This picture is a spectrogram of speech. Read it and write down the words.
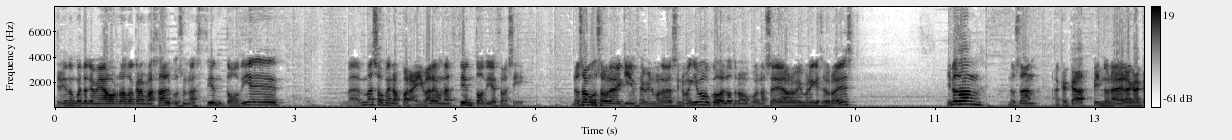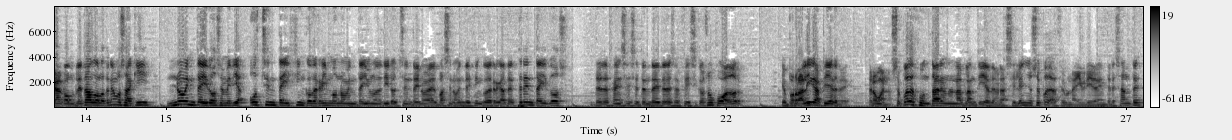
Teniendo en cuenta que me he ahorrado Carvajal, pues unas 110. Más o menos por ahí, ¿vale? Unas 110 o así. Nos dan un sobre de 15.000 monedas si no me equivoco. El otro, pues no sé ahora mismo ni qué seguro es. Y nos dan, nos dan a Kaká, fin de una era, Kaká completado. Lo tenemos aquí. 92 de media, 85 de ritmo, 91 de tiro, 89 de pase, 95 de regate, 32 de defensa y 73 de físico. Es un jugador que por la liga pierde. Pero bueno, se puede juntar en una plantilla de brasileños, se puede hacer una híbrida interesante.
